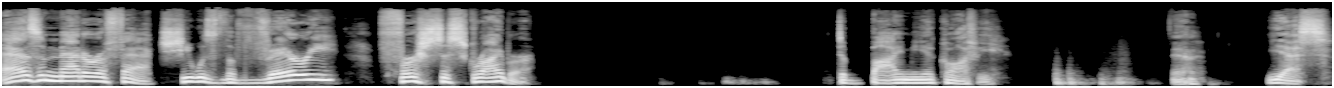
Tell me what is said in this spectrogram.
As a matter of fact, she was the very first subscriber to buy me a coffee. Yeah. Yes.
